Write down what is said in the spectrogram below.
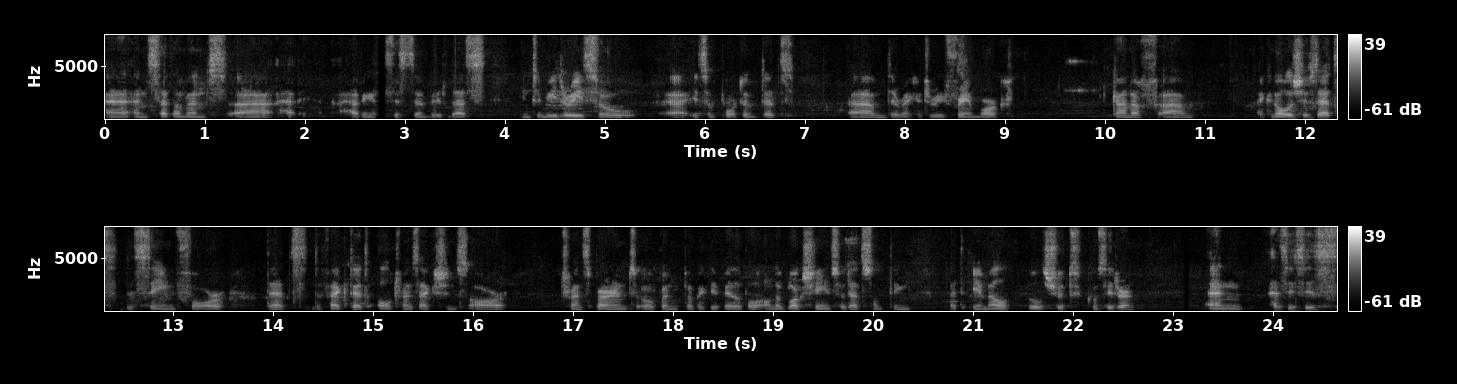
and settlements uh, ha having a system with less intermediaries. So uh, it's important that um, the regulatory framework kind of um, acknowledges that. The same for that the fact that all transactions are transparent, open, publicly available on the blockchain. So that's something that AML will should consider. And as this is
